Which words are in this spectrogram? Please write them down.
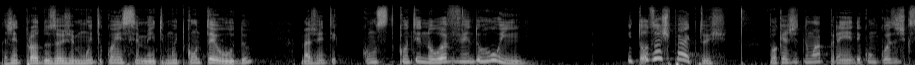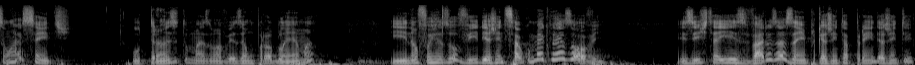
A gente produz hoje muito conhecimento e muito conteúdo, mas a gente continua vivendo ruim. Em todos os aspectos. Porque a gente não aprende com coisas que são recentes. O trânsito, mais uma vez, é um problema e não foi resolvido. E a gente sabe como é que resolve. Existem aí vários exemplos que a gente aprende, a gente,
